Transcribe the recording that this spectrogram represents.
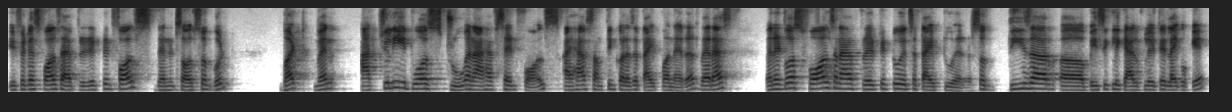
If it is false, I have predicted false, then it's also good. But when actually it was true and I have said false, I have something called as a type 1 error. Whereas when it was false and I have predicted 2, it's a type 2 error. So these are uh, basically calculated like, okay,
